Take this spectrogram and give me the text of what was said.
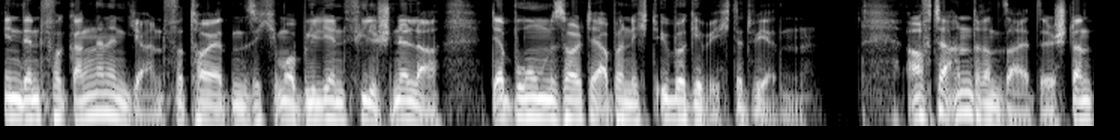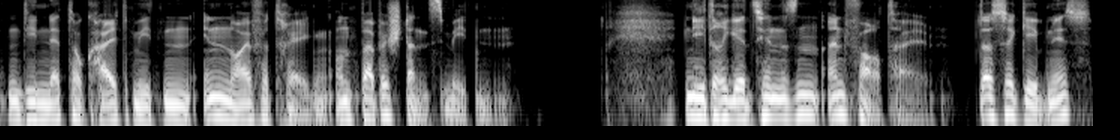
In den vergangenen Jahren verteuerten sich Immobilien viel schneller, der Boom sollte aber nicht übergewichtet werden. Auf der anderen Seite standen die Netto-Kaltmieten in Neuverträgen und bei Bestandsmieten. Niedrige Zinsen ein Vorteil. Das Ergebnis?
